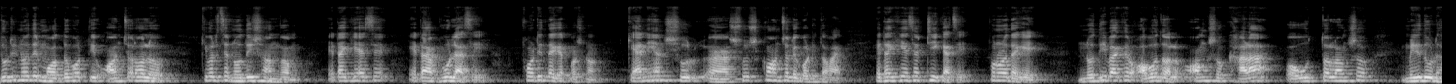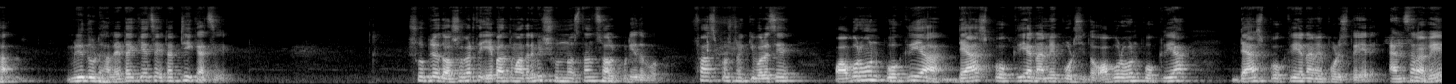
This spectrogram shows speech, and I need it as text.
দুটি নদীর মধ্যবর্তী অঞ্চল হলো, কি বলছে? নদী সঙ্গম। এটা কি আছে? এটা ভুল আছে। ফোরটিন দাগের প্রশ্ন। ক্যানিয়ন শুষ্ক অঞ্চলে গঠিত হয়। এটা কি আছে? ঠিক আছে। পনেরো দাগে নদী বাঁকের অবতল অংশ খাড়া ও উত্তল অংশ মৃদু ঢাল মৃদু ঢাল। এটা কি আছে? এটা ঠিক আছে। সুপ্রিয় দর্শকার্থী, এবার তোমাদের আমি শূন্যস্থান সলভ করিয়ে দেবো। ফার্স্ট প্রশ্ন কি বলেছে? অবরোহণ প্রক্রিয়া ড্যাশ প্রক্রিয়া নামে পরিচিত। অবরোহণ প্রক্রিয়া ড্যাশ প্রক্রিয়া নামে পরিচিত। এর অ্যান্সার হবে,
